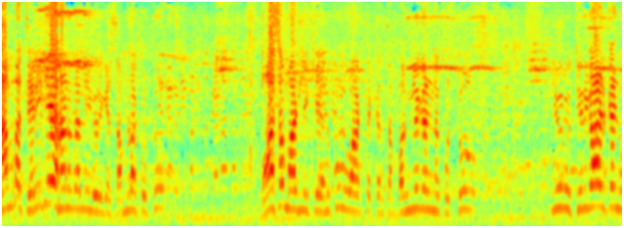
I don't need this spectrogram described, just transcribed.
ನಮ್ಮ ತೆರಿಗೆ ಹಣದಲ್ಲಿ ಇವರಿಗೆ ಸಂಬಳ ಕೊಟ್ಟು ವಾಸ ಮಾಡಲಿಕ್ಕೆ ಅನುಕೂಲವಾಗ್ತಕ್ಕಂಥ ಬಂಗ್ಲೆಗಳನ್ನ ಕೊಟ್ಟು ಇವರು ತಿರುಗಾಡ್ಕೊಂಡು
